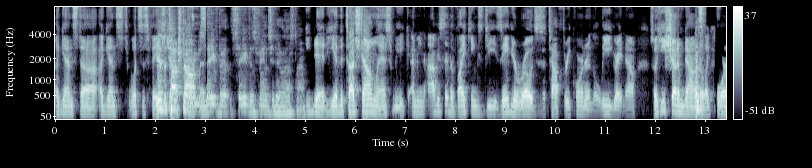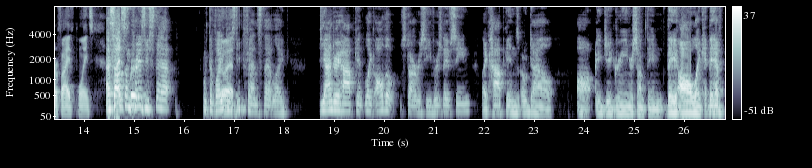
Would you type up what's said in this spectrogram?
against uh against what's his face. he had the Josh touchdown to save the save his fantasy day last time. He did. He had the touchdown last week. I mean, obviously the Vikings D Xavier Rhodes is a top three corner in the league right now. So he shut him down That's- to like four or five points. I saw I'm some still- crazy stat with the Vikings defense that like DeAndre Hopkins, like all the star receivers they've seen, like Hopkins, Odell, uh, AJ Green or something, they all like they have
